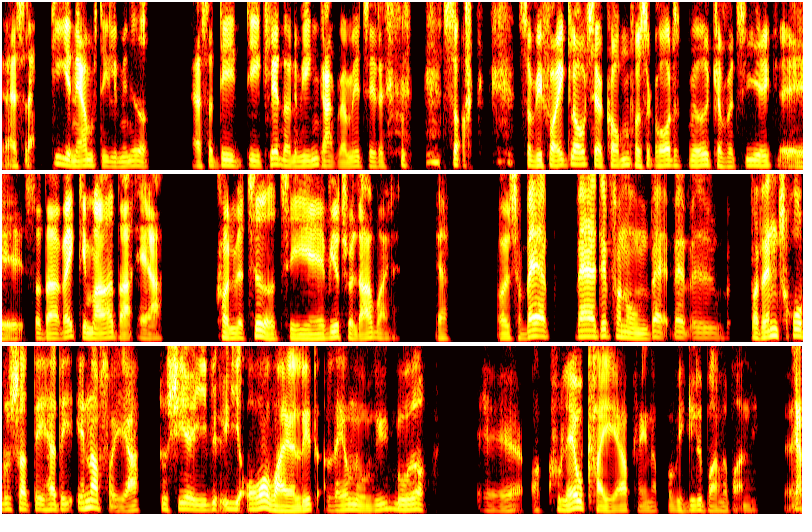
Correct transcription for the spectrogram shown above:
Ja. Altså, de er nærmest elimineret. Altså, det, det er klienterne, vi ikke engang være med til det. så, så vi får ikke lov til at komme på så kort et møde, kan man sige. Ikke? Øh, så der er rigtig meget, der er konverteret til øh, virtuelt arbejde. Ja. Og altså, hvad, hvad er det for nogle, hvad, hvad, hvordan tror du så, at det her det ender for jer? Du siger, at I, I overvejer lidt at lave nogle nye måder øh, at kunne lave karriereplaner på Hildebrand og Brandi. Ja.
